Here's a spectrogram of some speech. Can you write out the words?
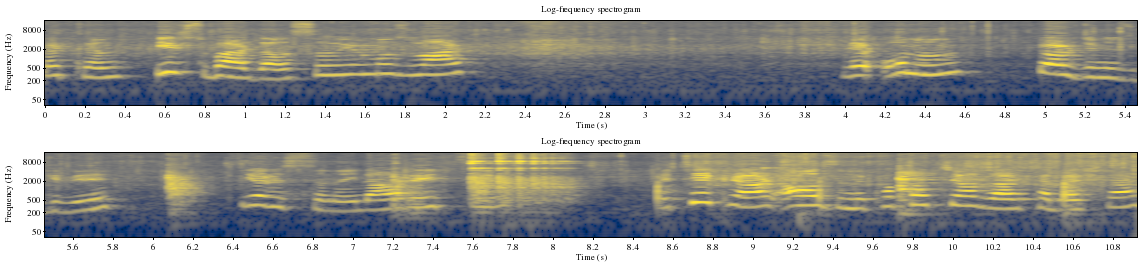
Bakın bir su bardağı suyumuz var. Ve onun gördüğünüz gibi yarısını ilave ettim. Ve tekrar ağzını kapatacağız arkadaşlar.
